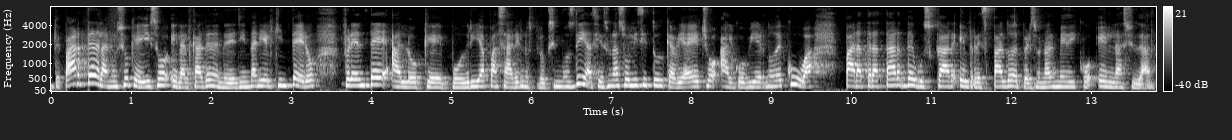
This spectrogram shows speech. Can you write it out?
de parte del anuncio que hizo el alcalde de Medellín, Daniel Quintero, frente a lo que podría pasar en los próximos días y es una solicitud que había hecho al gobierno de Cuba para tratar de buscar el respaldo de personal médico en la ciudad.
